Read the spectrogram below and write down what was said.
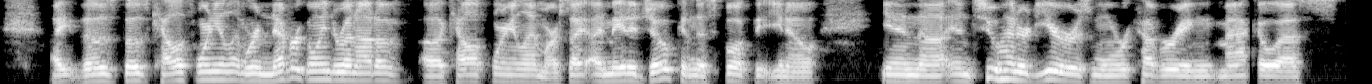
I, those those California we're never going to run out of uh, California landmarks. I, I made a joke in this book that you know in uh, in 200 years when we're covering Mac OS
